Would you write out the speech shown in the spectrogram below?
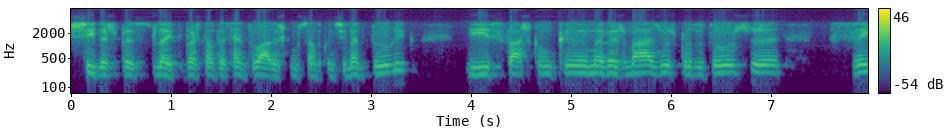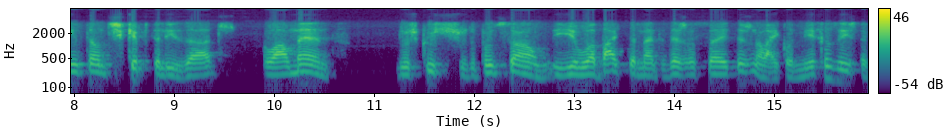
descidas de preços de leite bastante acentuadas como são de conhecimento público e isso faz com que, uma vez mais, os produtores se sintam descapitalizados, o aumento dos custos de produção e o abaixamento das receitas, não há economia que resista.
